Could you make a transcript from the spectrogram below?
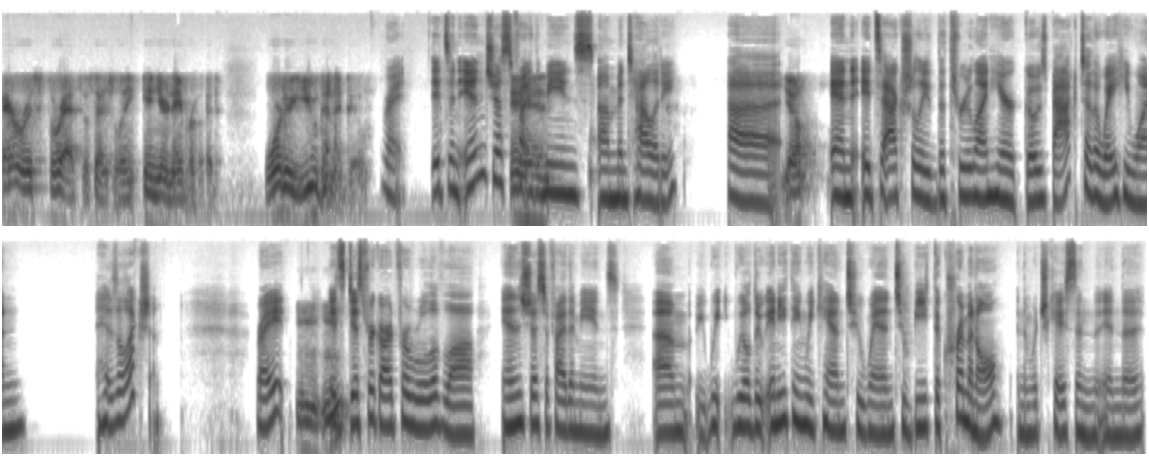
terrorist threats essentially in your neighborhood. What are you going to do? Right. It's an end justify the means um, mentality. Uh, yep. And it's actually the through line here goes back to the way he won his election right? Mm-hmm. It's disregard for rule of law. Ends justify the means. Um, we we'll do anything we can to win to beat the criminal. In which case, in in the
